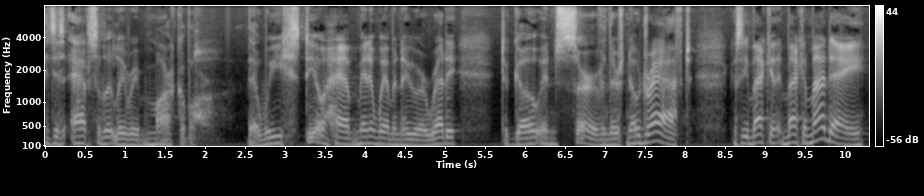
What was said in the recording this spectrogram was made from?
it's just absolutely remarkable that we still have men and women who are ready to go and serve, and there's no draft. Because see, back in back in my day,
